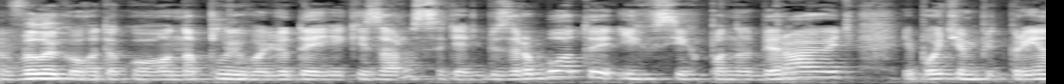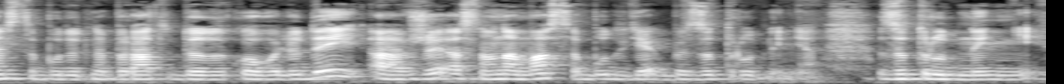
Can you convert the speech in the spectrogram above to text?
великого такого напливу людей, які зараз сидять без роботи, їх всіх понабирають, і потім підприємства будуть набирати додатково людей. А вже основна маса буде якби затруднення, затруднені.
